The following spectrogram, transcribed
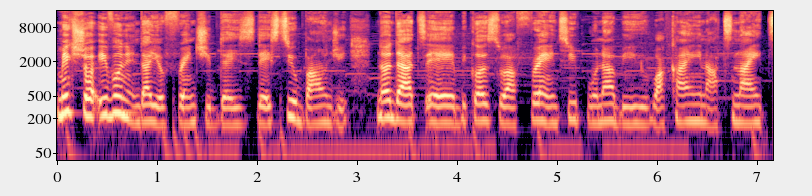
make sure even in that your friendship there is there's still boundary. Not that uh, because we are friends people will now be working at night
